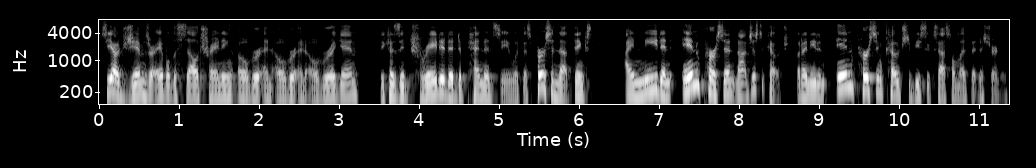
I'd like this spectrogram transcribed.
see how gyms are able to sell training over and over and over again because they've created a dependency with this person that thinks I need an in-person, not just a coach, but I need an in-person coach to be successful in my fitness journey.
